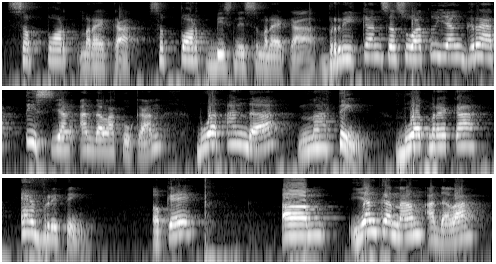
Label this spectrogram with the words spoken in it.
support mereka, support bisnis mereka, berikan sesuatu yang gratis yang Anda lakukan, buat Anda nothing, buat mereka everything. Oke? Okay? Um, yang keenam adalah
